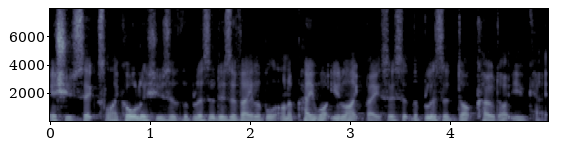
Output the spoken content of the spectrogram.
Issue 6, like all issues of The Blizzard, is available on a pay what you like basis at theblizzard.co.uk.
